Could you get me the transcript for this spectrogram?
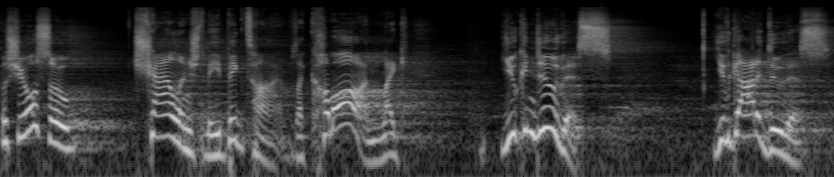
But she also challenged me big time. Was like, come on, like, you can do this. You've got to do this.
